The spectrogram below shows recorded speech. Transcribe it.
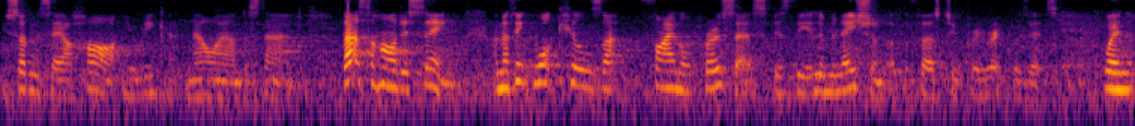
You suddenly say, aha, eureka, now I understand. That's the hardest thing. And I think what kills that final process is the elimination of the first two prerequisites. When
